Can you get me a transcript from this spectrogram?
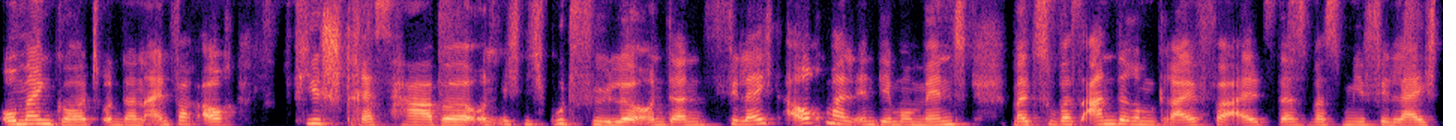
oh mein Gott, und dann einfach auch viel Stress habe und mich nicht gut fühle und dann vielleicht auch mal in dem Moment mal zu was anderem greife als das, was mir vielleicht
